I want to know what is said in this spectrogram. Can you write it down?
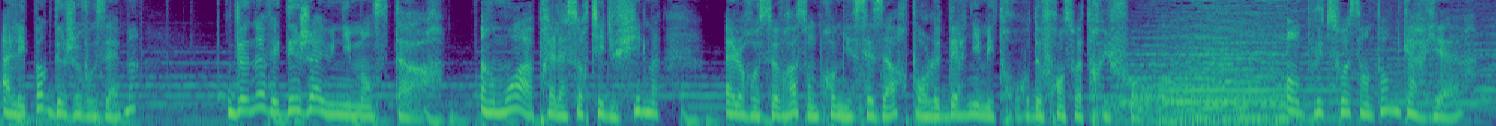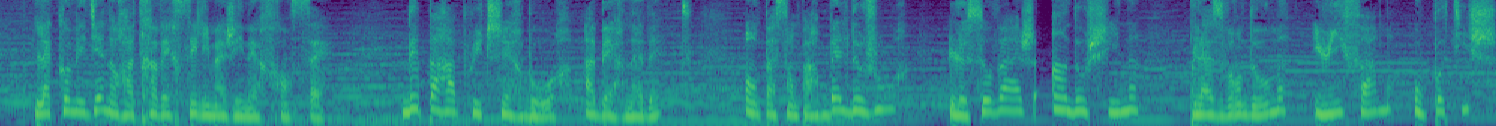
À l'époque de Je vous aime, Deneuve est déjà une immense star. Un mois après la sortie du film, elle recevra son premier César pour le dernier métro de François Truffaut. En plus de 60 ans de carrière, la comédienne aura traversé l'imaginaire français. Des parapluies de Cherbourg à Bernadette, en passant par Belle de Jour, Le Sauvage, Indochine, Place Vendôme, Huit femmes ou Potiche,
